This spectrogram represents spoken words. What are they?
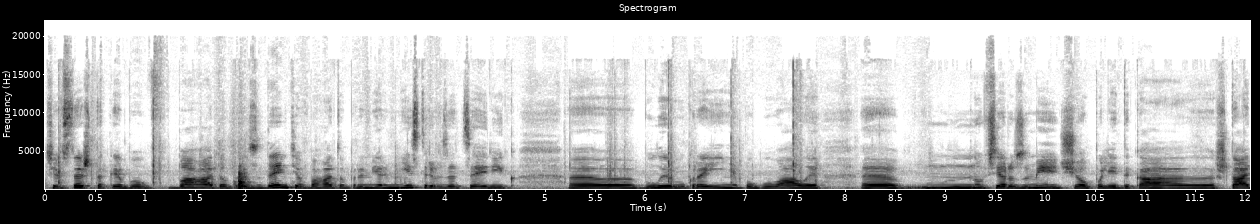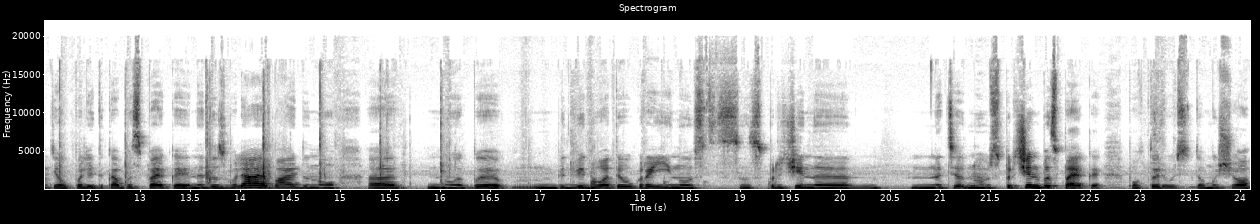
Чи все ж таки був багато президентів, багато прем'єр-міністрів за цей рік були в Україні, побували. Е, Ну, всі розуміють, що політика е, штатів, політика безпеки не дозволяє Байдену е, ну, якби, відвідувати Україну з, причин. Ну, з причин безпеки, повторюсь, тому що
